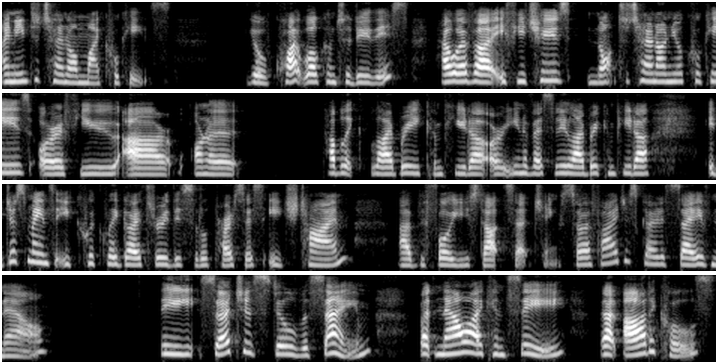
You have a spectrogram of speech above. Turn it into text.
I need to turn on my cookies. You're quite welcome to do this. However, if you choose not to turn on your cookies or if you are on a public library computer or a university library computer, it just means that you quickly go through this little process each time uh, before you start searching. So if I just go to save now, the search is still the same, but now I can see that articles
